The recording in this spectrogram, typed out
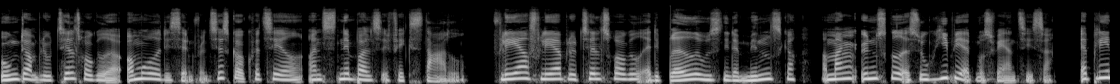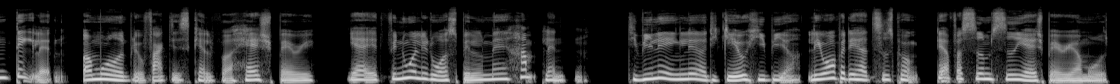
ungdom blev tiltrukket af området i San Francisco-kvarteret, og en snibboldseffekt startede. Flere og flere blev tiltrukket af det brede udsnit af mennesker, og mange ønskede at suge hippie-atmosfæren til sig. At blive en del af den. Området blev faktisk kaldt for Hashberry. Ja, et finurligt ordspil med hamplanten. De vilde engle og de gave hippier lever på det her tidspunkt derfor side om side i Ashbury-området.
